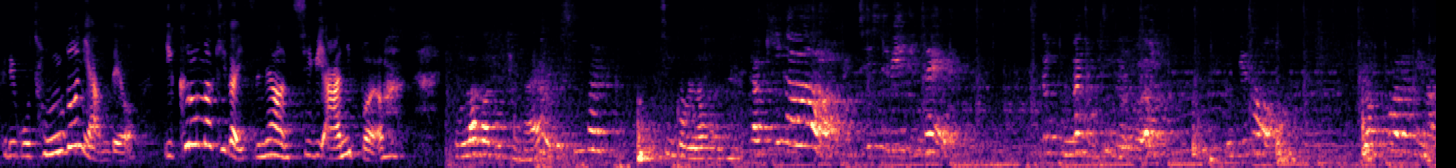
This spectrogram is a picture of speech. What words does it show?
그리고 정돈이 안 돼요. 이 크로마키가 있으면 집이 안 이뻐요. 올라가도 되나요? 이렇게 신발 신고 올라가는. 제가 키가 171인데 진짜 공간이 엄청 넓어요. 여기서 몇 걸음이나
